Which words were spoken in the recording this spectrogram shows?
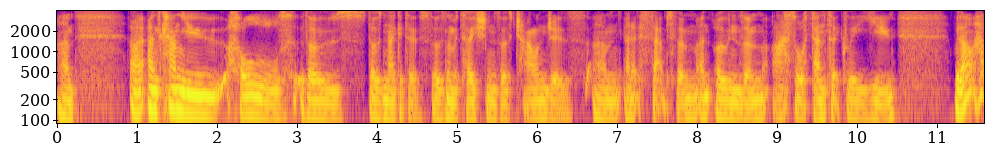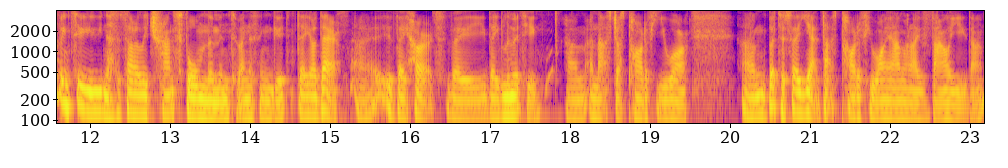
Um, uh, and can you hold those those negatives, those limitations, those challenges, um, and accept them and own them as authentically you, without having to necessarily transform them into anything good? They are there. Uh, they hurt. They they limit you, um, and that's just part of who you are. Um, but to say, yeah, that's part of who I am and I value that.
